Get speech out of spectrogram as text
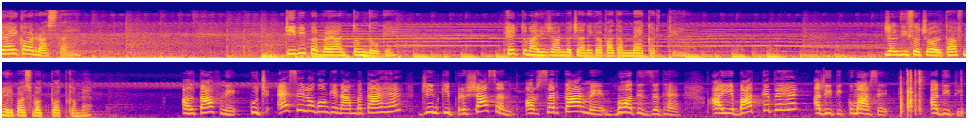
या एक और रास्ता है। टीवी पर बयान तुम दोगे। फिर तुम्हारी जान बचाने का वादा मैं करती हूँ। जल्दी सोचो अल्ताफ मेरे पास वक्त बहुत कम है। अल्ताफ ने कुछ ऐसे लोगों के नाम बताए हैं जिनकी प्रशासन और सरकार में बहुत इज़्ज़त है। आइए बात करते हैं अदिति कुमार से। अदिति।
